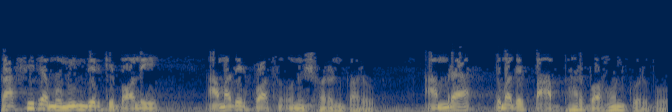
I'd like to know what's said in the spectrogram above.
কাফিরা মুমিনদেরকে বলে, আমাদের পথ অনুসরণ করো। আমরা তোমাদের পাপভার বহন করব।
